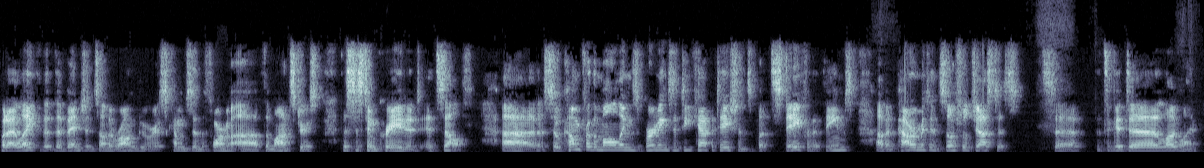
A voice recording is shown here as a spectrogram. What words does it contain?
But I like that the vengeance on the wrongdoers comes in the form of the monsters the system created itself. Uh, so come for the maulings, burnings, and decapitations, but stay for the themes of empowerment and social justice. It's, uh, it's a good uh, log line.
